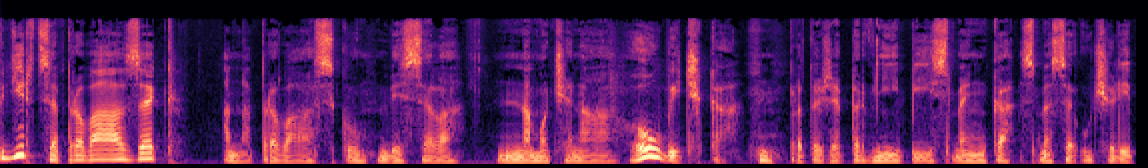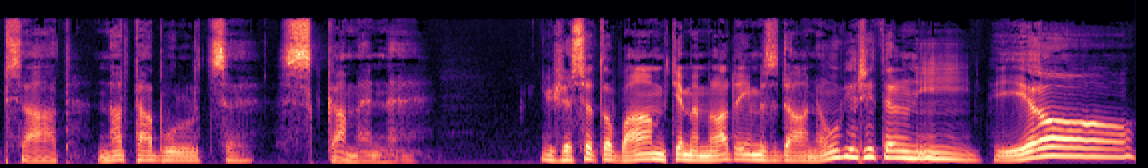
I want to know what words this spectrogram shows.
v dírce provázek a na provázku vysela namočená houbička, hm, protože první písmenka jsme se učili psát na tabulce z kamene že se to vám těm mladým zdá neuvěřitelný? Jo,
